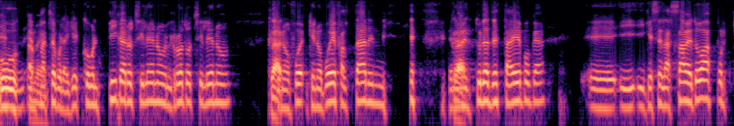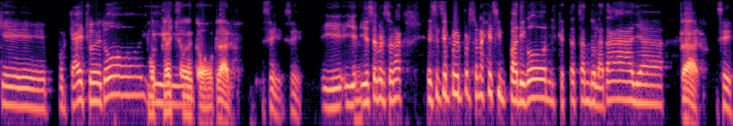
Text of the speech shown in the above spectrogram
en, en que es como el pícaro chileno, el roto chileno, que, no fue, que no puede faltar en, en aventuras de esta época. Eh, y, que se las sabe todas porque, porque ha hecho de todo. Porque ha hecho de todo, claro. Sí, sí. Y, ese personaje, ese siempre el personaje simpaticón, el que está echando la talla. Claro. Sí,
